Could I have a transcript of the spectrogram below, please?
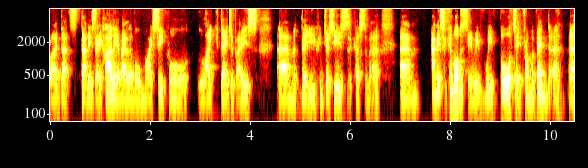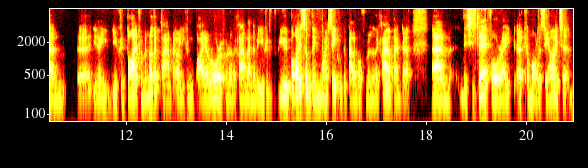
right? That's that is a highly available MySQL like database um, that you can just use as a customer, um, and it's a commodity. We've we've bought it from a vendor um, uh, you know, you, you, could buy it from another cloud, or you can buy Aurora from another cloud vendor, but you could you buy something MySQL compatible from another cloud vendor. Um, this is therefore a, a commodity item,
